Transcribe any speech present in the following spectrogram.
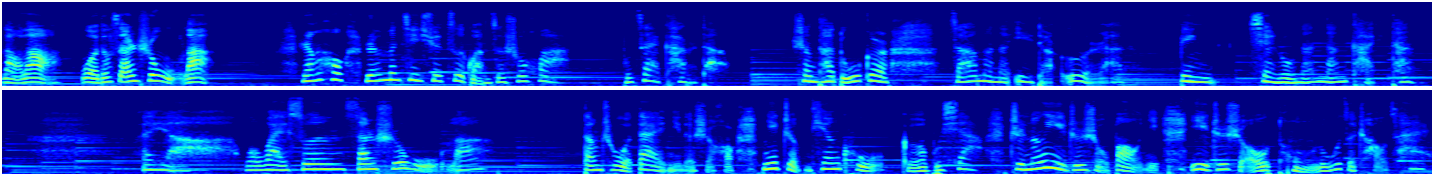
姥姥，我都三十五了。”然后人们继续自管自说话，不再看他，剩他独个儿，咂摸那一点愕然，并陷入喃喃慨叹：“哎呀，我外孙三十五了。当初我带你的时候，你整天哭，隔不下，只能一只手抱你，一只手捅炉子炒菜。”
